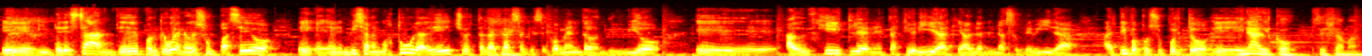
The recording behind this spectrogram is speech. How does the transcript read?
eh, interesante, porque bueno, es un paseo eh, en Villa Langostura, de hecho, está la casa que se comenta donde vivió Adolf Hitler, en estas teorías que hablan de una sobrevida al tipo, por supuesto. Inalco se llama.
